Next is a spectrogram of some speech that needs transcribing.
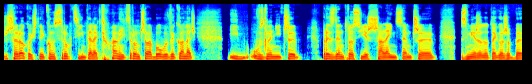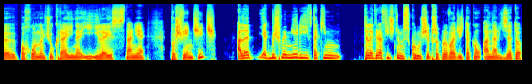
szerokość tej konstrukcji intelektualnej, którą trzeba byłoby wykonać i uwzględnić, czy prezydent Rosji jest szaleńcem, czy zmierza do tego, żeby pochłonąć Ukrainę i ile jest w stanie poświęcić. Ale jakbyśmy mieli w takim telegraficznym skrócie przeprowadzić taką analizę, to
